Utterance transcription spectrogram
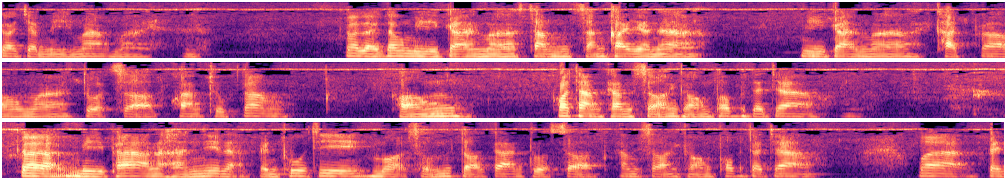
ก็จะมีมากมาย ก็เลยต้องมีการมาทำสังขายนา มีการมาขัดเกลามาตรวจสอบความถูกต้อง ของข้อธรรมคำสอนของพระพุทธเจ้า ก็มีพระอรหันต์นี่แหละ เป็นผู้ที่เหมาะสมต่อการตรวจสอบคำสอนของพระพุทธเจ้า ว่าเป็น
